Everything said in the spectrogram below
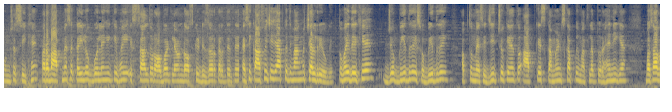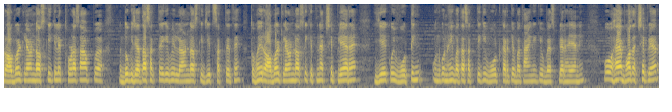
उनसे सीखें। और अब आप में से कई लोग बोलेंगे कि भाई, इस साल तो रॉबर्ट लेवनडॉस्की डिजर्व करते थे। ऐसी काफ़ी चीज़ें आपके दिमाग में चल रही होगी। तो भाई देखिए, जो बीत गई, सो बीत गई। अब तो मैसी जीत चुके हैं तो आपके इस कमेंट्स का कोई मतलब तो रह नहीं गया। बस आप रॉबर्ट लेवनडॉस्की के लिए थोड़ा सा आप दुख जता सकते हैं कि भाई, लेवनडॉस्की जीत सकते थे। तो भाई, रॉबर्ट लेवनडॉस्की कितने अच्छे प्लेयर हैं, ये कोई वोटिंग उनको नहीं बता सकती कि वोट करके बताएँगे कि वो बेस्ट प्लेयर है या नहीं। वो है बहुत अच्छे प्लेयर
